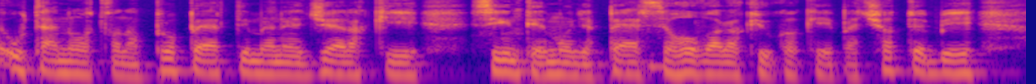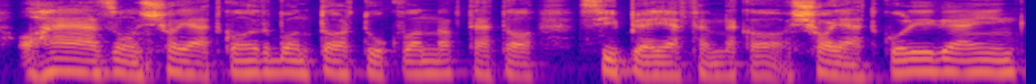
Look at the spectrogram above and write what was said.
utána ott van a property manager, aki szintén mondja persze, hova rakjuk a képet, stb. A ház házon saját karbantartók vannak, tehát a CPIFM-nek a saját kollégáink,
